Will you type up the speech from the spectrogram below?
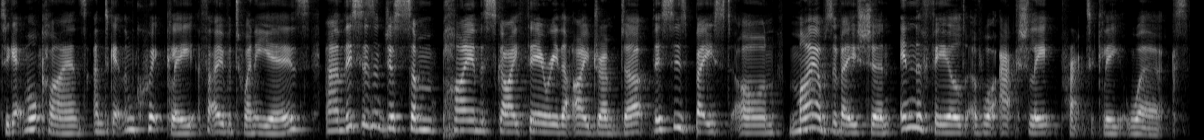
to get more clients and to get them quickly for over 20 years. And this isn't just some pie in the sky theory that I dreamt up, this is based on my observation in the field of what actually practically works.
